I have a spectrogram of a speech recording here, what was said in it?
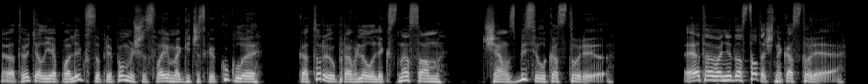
Ответил я по Ликсу при помощи своей магической куклы, которой управлял Ликснесом, чем взбесил Касторию. «Этого недостаточно, Кастория.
